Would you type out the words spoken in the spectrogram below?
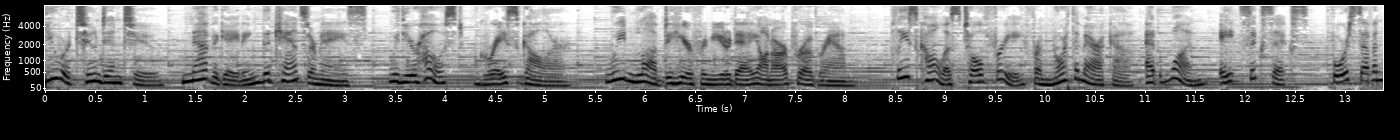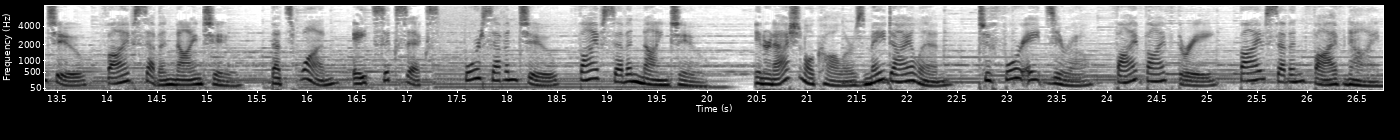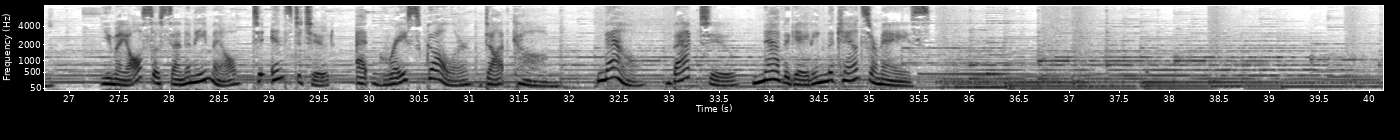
You are tuned into Navigating the Cancer Maze with your host, Grace Gawler. We'd love to hear from you today on our program. Please call us toll free from North America at 1 866 472 5792. That's 1 866 472 5792. International callers may dial in to 480-553-5759. You may also send an email to institute at gracegawler.com. Now, back to Navigating the Cancer Maze.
